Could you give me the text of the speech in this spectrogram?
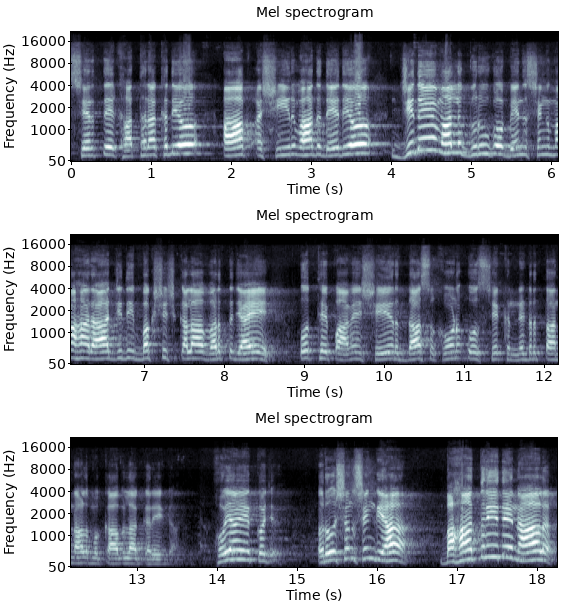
ਸਿਰ ਤੇ ਹੱਥ ਰੱਖ ਦਿਓ ਆਪ ਅਸ਼ੀਰਵਾਦ ਦੇ ਦਿਓ ਜਿਹਦੇ ਵੱਲ ਗੁਰੂ ਗੋਬਿੰਦ ਸਿੰਘ ਮਹਾਰਾਜ ਜੀ ਦੀ ਬਖਸ਼ਿਸ਼ ਕਲਾ ਵਰਤ ਜਾਏ, ਉੱਥੇ ਭਾਵੇਂ ਸ਼ੇਰ 10 ਖੋਣ ਉਹ ਸਿੱਖ ਨਿਡਰਤਾ ਨਾਲ ਮੁਕਾਬਲਾ ਕਰੇਗਾ। ਹੋਇਆ ਇਹ ਕੁਝ? ਰੋਸ਼ਨ ਸਿੰਘ ਗਿਆ ਬਹਾਦਰੀ ਦੇ ਨਾਲ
